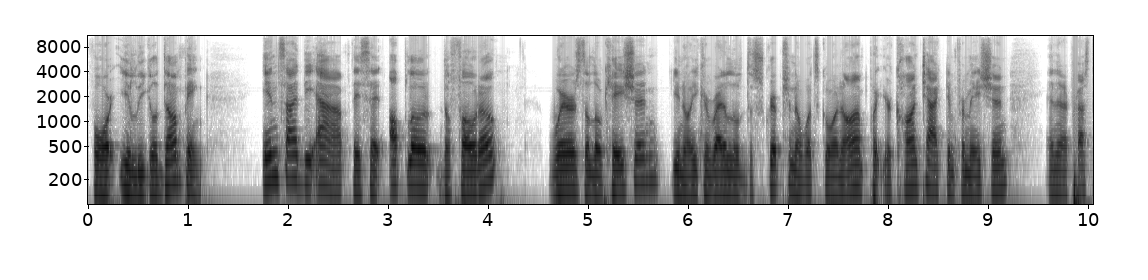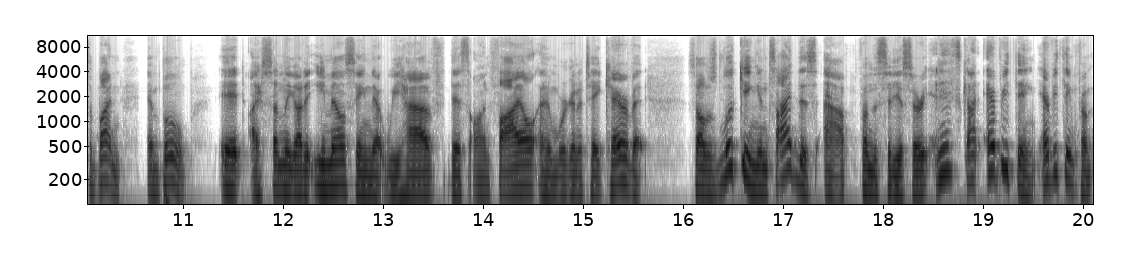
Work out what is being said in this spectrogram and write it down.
for illegal dumping. Inside the app, they said upload the photo. Where's the location? You know, you can write a little description of what's going on, put your contact information, and then I pressed the button, and boom, it. I suddenly got an email saying that we have this on file and we're going to take care of it. So I was looking inside this app from the city of Surrey, and it's got everything, everything from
